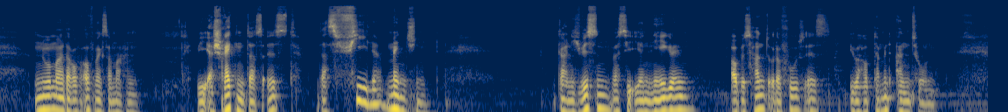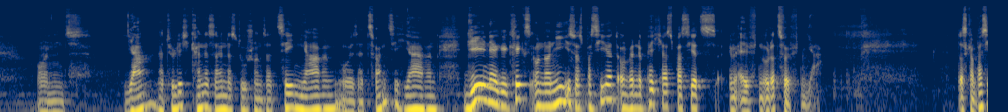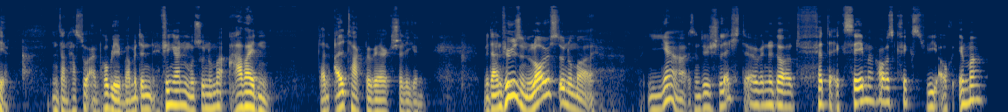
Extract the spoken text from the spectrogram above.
nur mal darauf aufmerksam machen, wie erschreckend das ist, dass viele Menschen gar nicht wissen, was sie ihren Nägeln, ob es Hand oder Fuß ist, überhaupt damit antun. Und ja, natürlich kann es sein, dass du schon seit 10 Jahren oder seit 20 Jahren Gelnägel kriegst und noch nie ist was passiert. Und wenn du Pech hast, passiert es im 11. oder 12. Jahr. Das kann passieren. Und dann hast du ein Problem, weil mit den Fingern musst du nun mal arbeiten, deinen Alltag bewerkstelligen. Mit deinen Füßen läufst du nun mal. Ja, ist natürlich schlecht, äh, wenn du dort fette Exzeme rauskriegst, wie auch immer.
